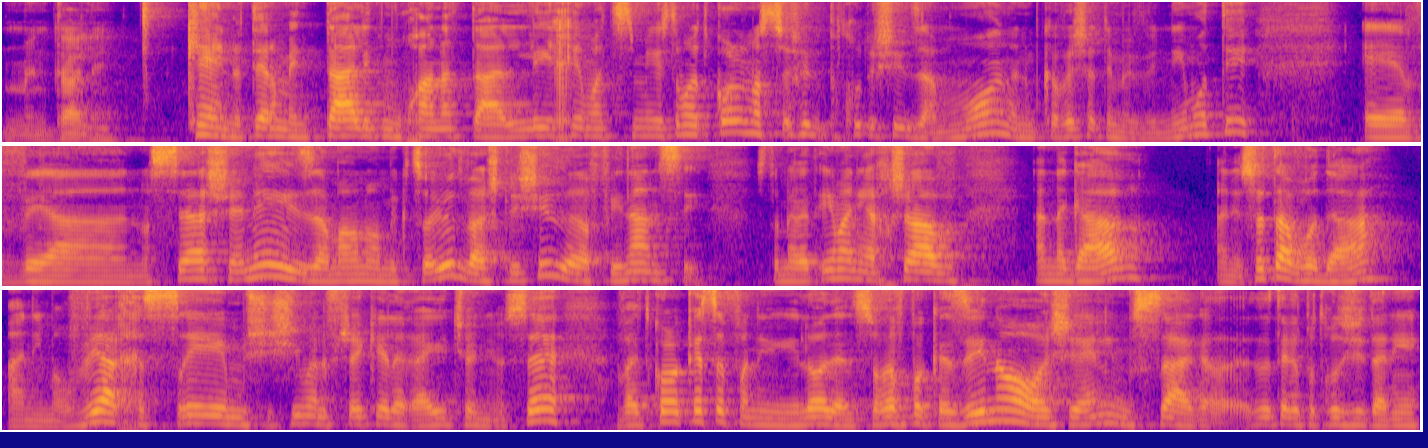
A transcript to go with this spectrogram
מנטלי. כן, יותר מנטלית, מוכן לתהליך עם עצמי. זאת אומרת, כל הנושא של התפתחות אישית זה המון, אני מקווה שאתם מבינים אותי. אה, והנושא השני, זה אמרנו המקצועיות, והשלישי זה הפיננסי. זאת אומרת, אם אני עכשיו הנגר, אני עושה את העבודה, אני מרוויח 20-60 אלף שקל לרהיט שאני עושה, ואת כל הכסף אני, לא יודע, אני שורף בקזינו, או שאין לי מושג, זה יותר התפתחות אישית, אני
